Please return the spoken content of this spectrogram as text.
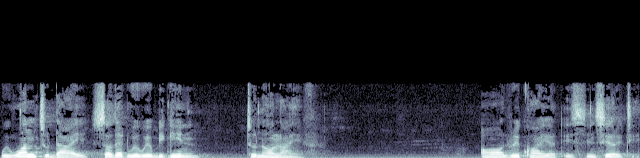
We want to die so that we will begin to know life. All required is sincerity.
